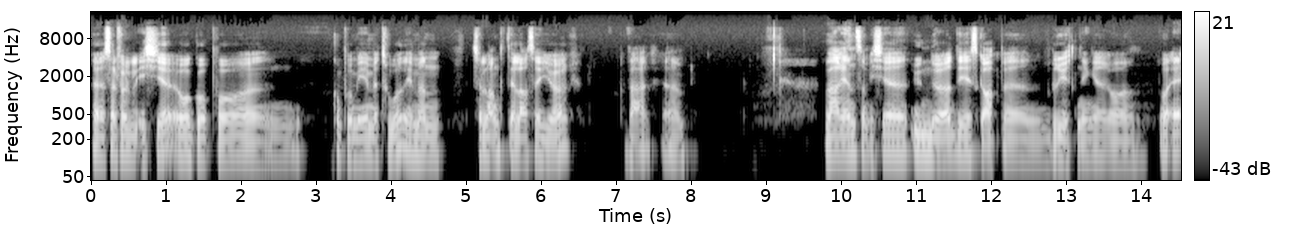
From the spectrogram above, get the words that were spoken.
Uh, selvfølgelig ikke å gå på kompromiss med troa di, men så langt det lar seg gjøre, hver, eh, hver en som ikke unødig skaper brytninger. Og, og jeg,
